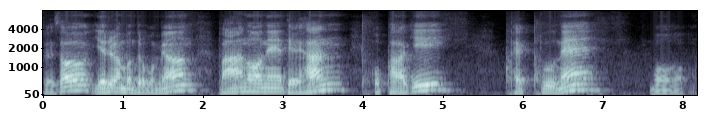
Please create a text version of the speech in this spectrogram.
그래서 예를 한번 들어보면 만 원에 대한 곱하기 100분의 뭐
